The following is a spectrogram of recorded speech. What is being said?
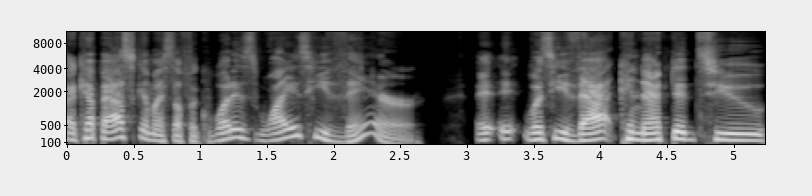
i kept asking myself like what is why is he there? It, it, was he that connected to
